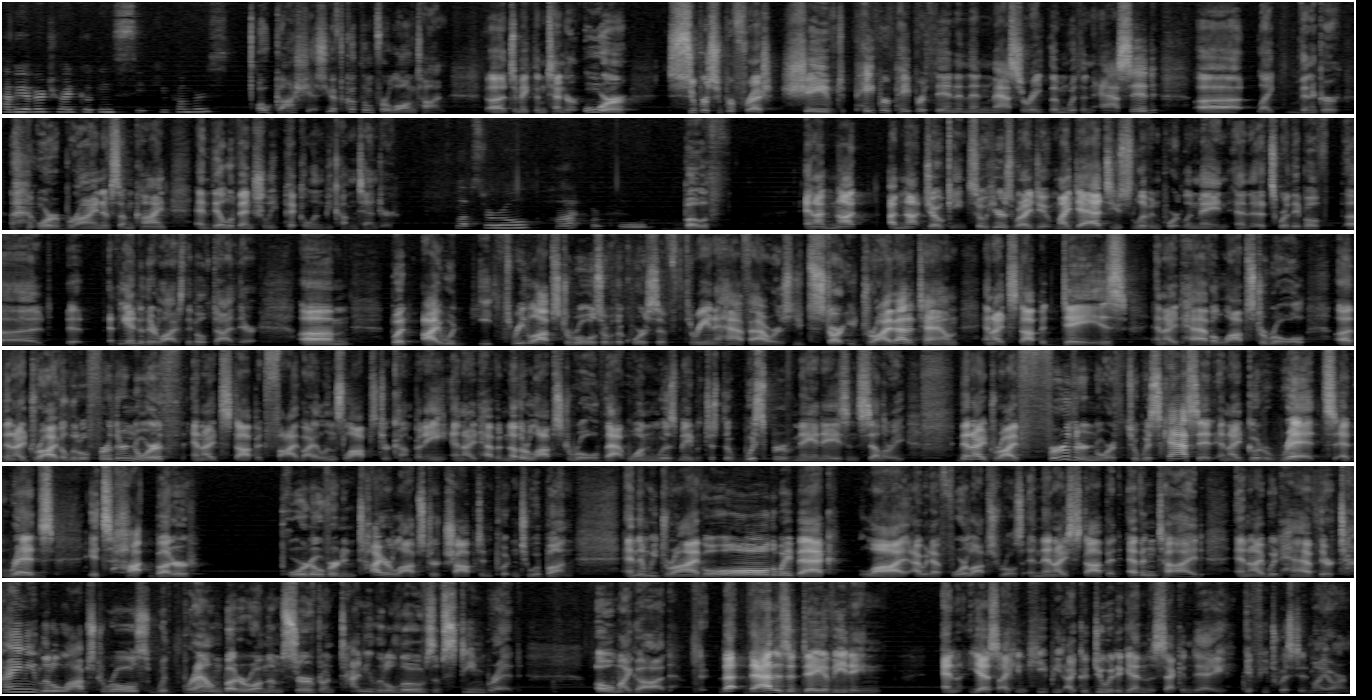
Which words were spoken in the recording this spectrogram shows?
Have you ever tried cooking sea cucumbers? Oh gosh, yes. You have to cook them for a long time uh, to make them tender, or super super fresh, shaved, paper paper thin, and then macerate them with an acid uh, like vinegar or a brine of some kind, and they'll eventually pickle and become tender. Lobster roll, hot or cold? Both, and I'm not. I'm not joking. So here's what I do. My dads used to live in Portland, Maine, and that's where they both, uh, at the end of their lives, they both died there. Um, but I would eat three lobster rolls over the course of three and a half hours. You'd start, you'd drive out of town, and I'd stop at Days, and I'd have a lobster roll. Uh, then I'd drive a little further north and I'd stop at Five Islands Lobster Company and I'd have another lobster roll. That one was made with just a whisper of mayonnaise and celery. Then I'd drive further north to Wiscasset and I'd go to Red's. At Red's, it's hot butter poured over an entire lobster, chopped and put into a bun. And then we drive all the way back lie, I would have four lobster rolls. And then I stop at Eventide and I would have their tiny little lobster rolls with brown butter on them served on tiny little loaves of steam bread. Oh my God. That, that is a day of eating. And yes, I can keep eating. I could do it again the second day if you twisted my arm.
